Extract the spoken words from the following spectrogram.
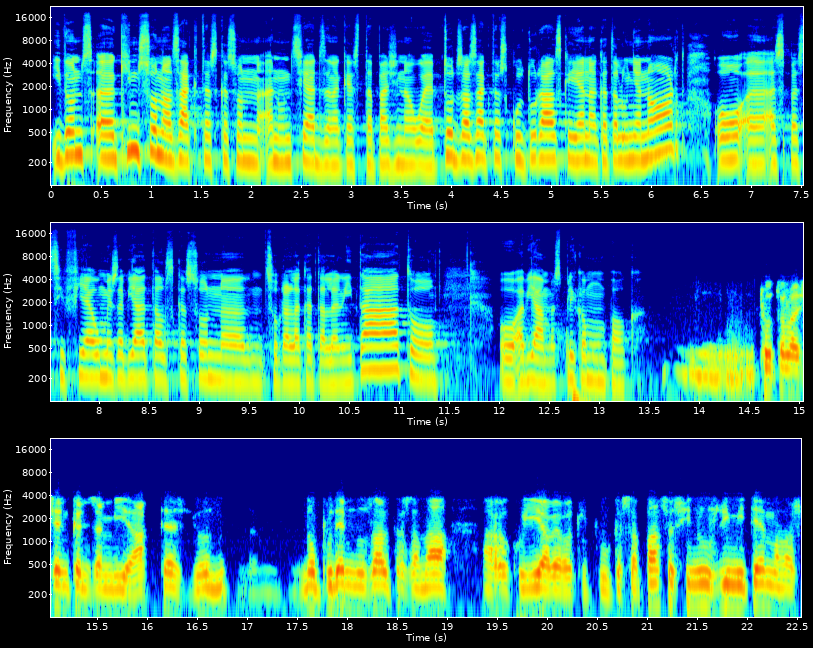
I doncs, eh, quins són els actes que són anunciats en aquesta pàgina web? Tots els actes culturals que hi ha a Catalunya Nord o eh, especifieu més aviat els que són eh, sobre la catalanitat o, o aviam, explica'm un poc. Tota la gent que ens envia actes, jo, no podem nosaltres anar a recollir a veure tot el que se passa. Si no ens limitem a les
